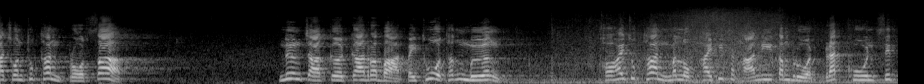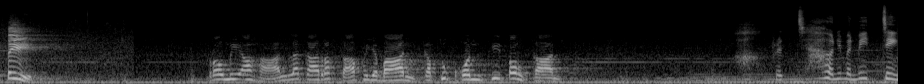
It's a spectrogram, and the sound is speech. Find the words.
าชนทุกท่านโปรดทราบ เนื่องจากเกิดการระบาดไปทั่วทั้งเมือง ขอให้ทุกท่านมาหลบภัยที่สถานีตำรวจแบล็กคูนซิตี้เรามีอาหารและการรักษาพยาบาลกับทุกคนที่ต้องการ พระเจ้านี่มันไม่จริง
